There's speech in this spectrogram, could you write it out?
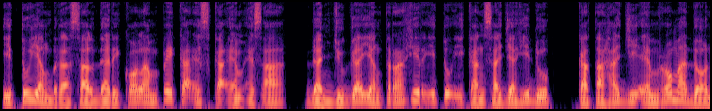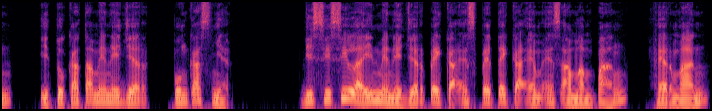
itu yang berasal dari kolam PKSKMSA, dan juga yang terakhir itu ikan saja hidup, kata Haji M. Ramadan, itu kata manajer, pungkasnya. Di sisi lain manajer PKSPT KMS Amampang, Herman,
